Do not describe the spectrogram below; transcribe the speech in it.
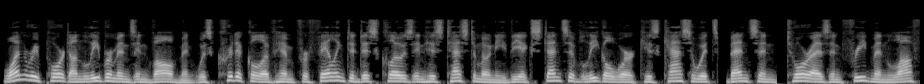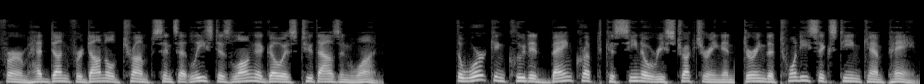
One report on Lieberman's involvement was critical of him for failing to disclose in his testimony the extensive legal work his Kasowitz, Benson, Torres and Friedman law firm had done for Donald Trump since at least as long ago as 2001. The work included bankrupt casino restructuring and, during the 2016 campaign,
